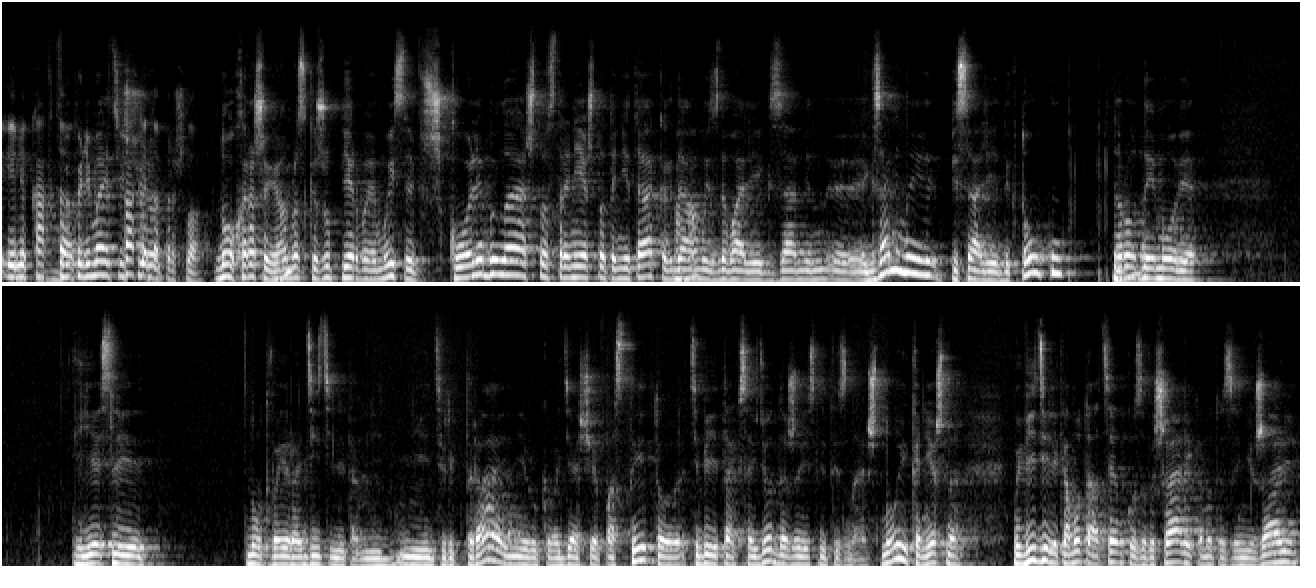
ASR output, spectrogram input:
или как-то Вы понимаете, как еще... это пришло? Ну хорошо, я mm-hmm. вам расскажу. Первая мысль в школе была, что в стране что-то не так, когда ага. мы сдавали экзамен, э, экзамены, писали диктовку народной mm-hmm. мове. Если ну, твои родители там не, не директора, не руководящие посты, то тебе и так сойдет, даже если ты знаешь. Ну и, конечно, мы видели, кому-то оценку завышали, кому-то занижали.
